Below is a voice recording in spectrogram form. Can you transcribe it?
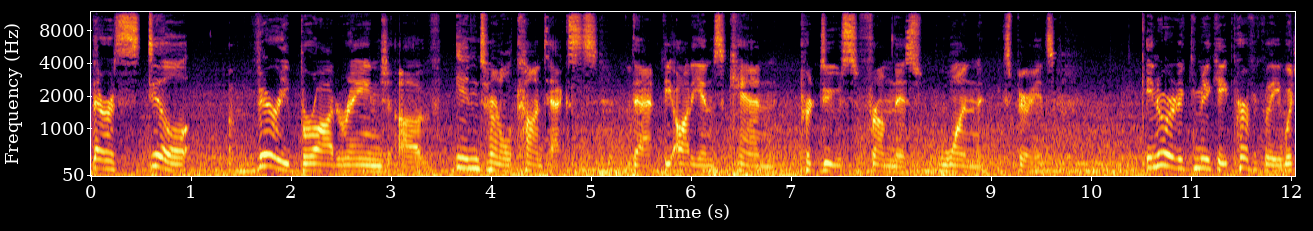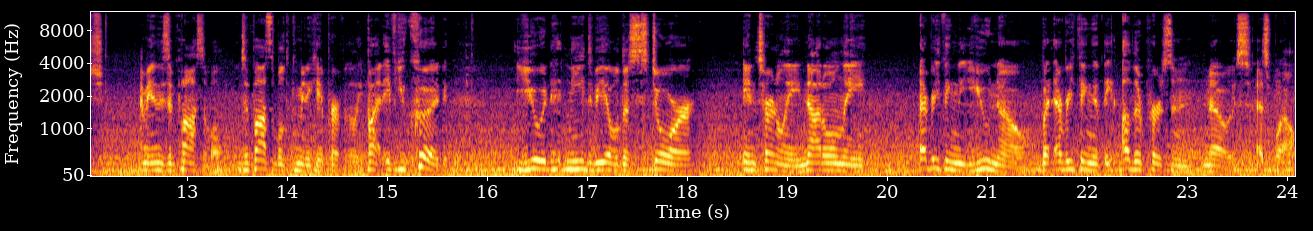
there are still a very broad range of internal contexts that the audience can produce from this one experience. In order to communicate perfectly, which, I mean, is impossible. It's impossible to communicate perfectly, but if you could, you would need to be able to store internally not only everything that you know, but everything that the other person knows as well.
